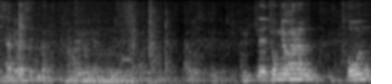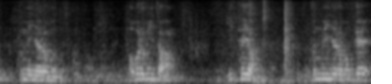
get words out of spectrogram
시작하겠습니다. 네, 존경하는 보훈 국민 여러분, 더불어민주당 이태영 국민 여러분께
